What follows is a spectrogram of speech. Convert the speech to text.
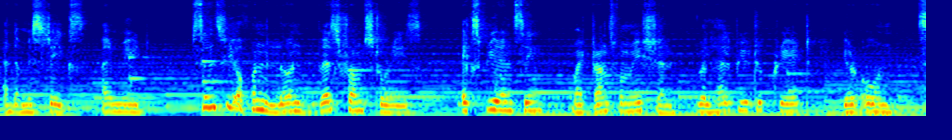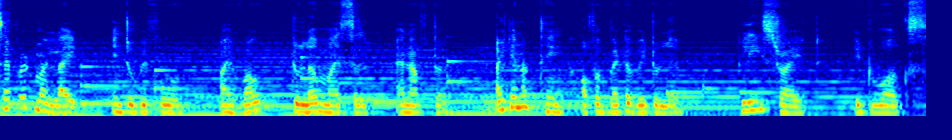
and the mistakes I made. Since we often learn best from stories, experiencing my transformation will help you to create your own. Separate my life into before I vowed to love myself and after. I cannot think of a better way to live. Please try it, it works.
